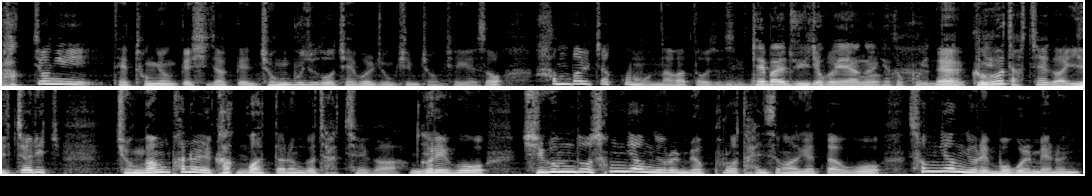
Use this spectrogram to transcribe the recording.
박정희 대통령 때 시작된 정부주도 재벌 중심 정책에서 한 발짝도 못 나갔다고 저는 생각합니다. 개발주의적 외양을 계속 보인다. 네, 그거 예. 자체가 일자리 전광판을 갖고 음. 왔다는 것 자체가 예. 그리고 지금도 성장률을 몇 프로 달성하겠다고 성장률에 목을 매는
